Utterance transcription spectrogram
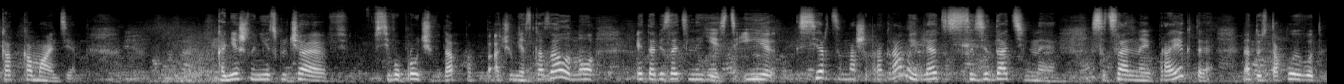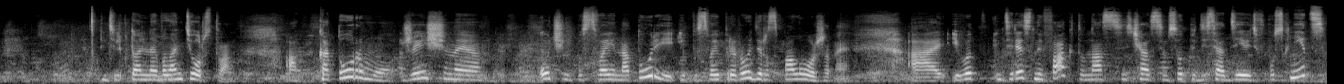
как к команде. Конечно, не исключая всего прочего, да, о чем я сказала, но это обязательно есть. И сердцем нашей программы являются созидательные социальные проекты, да, то есть такое вот интеллектуальное волонтерство, а, к которому женщины очень по своей натуре и по своей природе расположены. А, и вот интересный факт, у нас сейчас 759 выпускниц,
